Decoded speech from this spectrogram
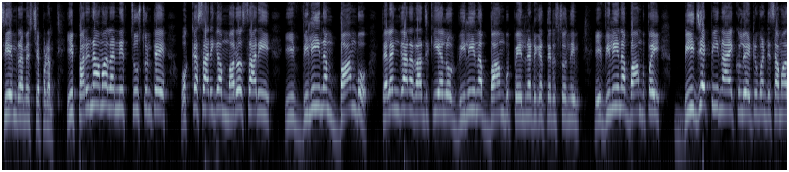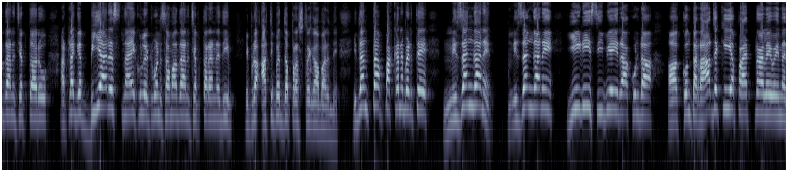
సీఎం రమేష్ చెప్పడం. ఈ పరిణామాలన్నీ చూస్తుంటే ఒక్కసారిగా మరోసారి ఈ విలీనం బాంబు తెలంగాణ రాజకీయాల్లో విలీన బాంబు పేలినట్టుగా తెలుస్తుంది. ఈ విలీన బాంబుపై బీజేపీ నాయకులు ఎటువంటి సమాధానం చెప్తారు? అట్లాగే బీఆర్ఎస్ నాయకులు ఎటువంటి సమాధానం చెప్తారనేది ఇప్పుడు అతిపెద్ద ప్రశ్నగా మారింది. ఇదంతా పక్కన పెడితే నిజంగానే నిజంగానే ఈడీ సిబిఐ రాకుండా కొంత రాజకీయ ప్రయత్నాలు ఏవైనా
